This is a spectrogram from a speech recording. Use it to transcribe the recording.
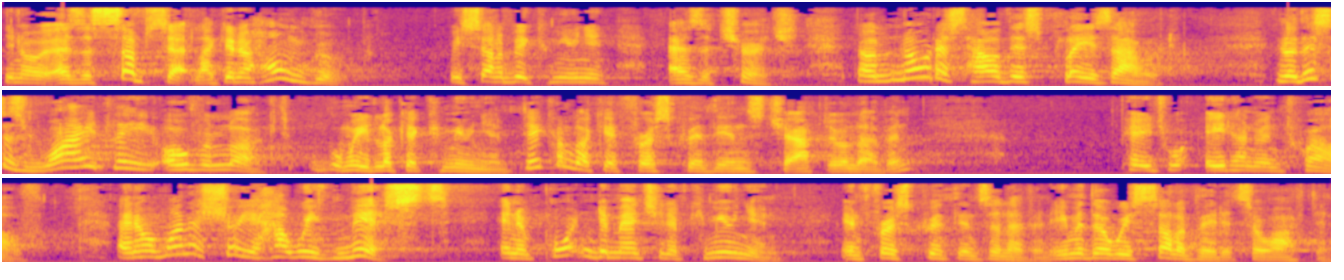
you know, as a subset, like in a home group. We celebrate communion as a church. Now notice how this plays out. You know, this is widely overlooked when we look at communion. Take a look at 1 Corinthians chapter 11, page 812. And I want to show you how we've missed an important dimension of communion in 1 Corinthians 11, even though we celebrate it so often.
